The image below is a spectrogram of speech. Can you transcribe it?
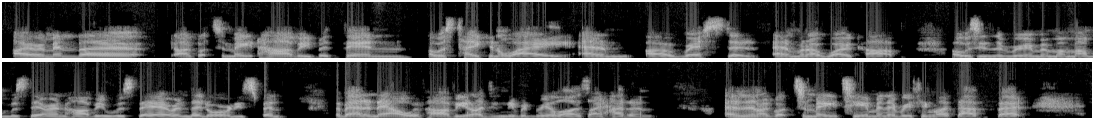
I remember I got to meet Harvey, but then I was taken away and I rested. And when I woke up, I was in the room and my mum was there and Harvey was there, and they'd already spent about an hour with Harvey, and I didn't even realize I hadn't. And then I got to meet him and everything like that. But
